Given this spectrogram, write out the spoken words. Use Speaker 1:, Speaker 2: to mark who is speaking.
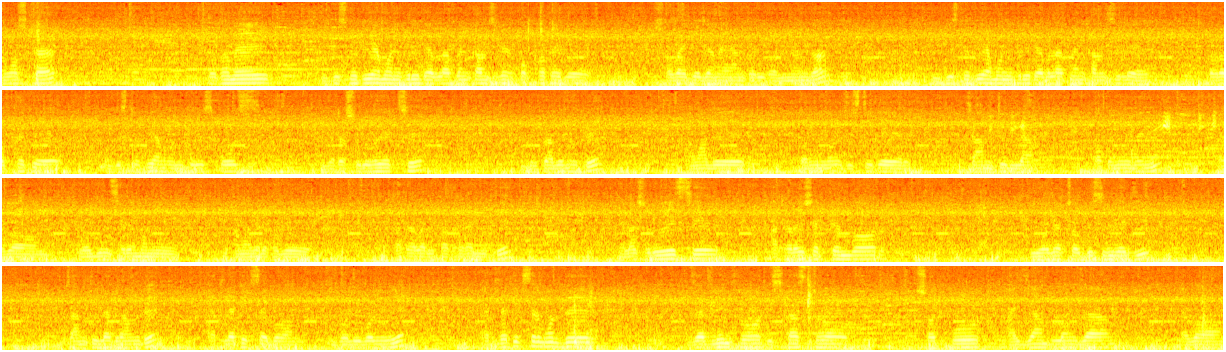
Speaker 1: নমস্কার। প্রথমে বিষ্ণুপ্রিয়া মণিপুরি ডেভেলপমেন্ট কাউন্সিলের পক্ষ থেকে সবাইকে জানাই আন্তরিক অভিনন্দন। বিষ্ণুপ্রিয়া মণিপুরি ডেভেলপমেন্ট কাউন্সিলের তরফ থেকে বিষ্ণুপ্রিয়া মণিপুরি স্পোর্টস যেটা শুরু হয়েছে দুটো ভেনুতে আমাদের করিমগঞ্জ ডিস্ট্রিক্টের চামটিল্লা ওপেনিং ভেনু এবং ক্লোজিং সেরেমনি আমাদের হবে কাটাবাড়ি পাথারগানিতে খেলা শুরু হয়েছে আঠারোই সেপ্টেম্বর দু হাজার চব্বিশ ইংরেজি চামটিলা গ্রাউন্ডে অ্যাথলেটিক্স এবং ভলিবল নিয়ে। অ্যাথলেটিক্সের মধ্যে javelin throw discus throw shot put high jump long jump এবং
